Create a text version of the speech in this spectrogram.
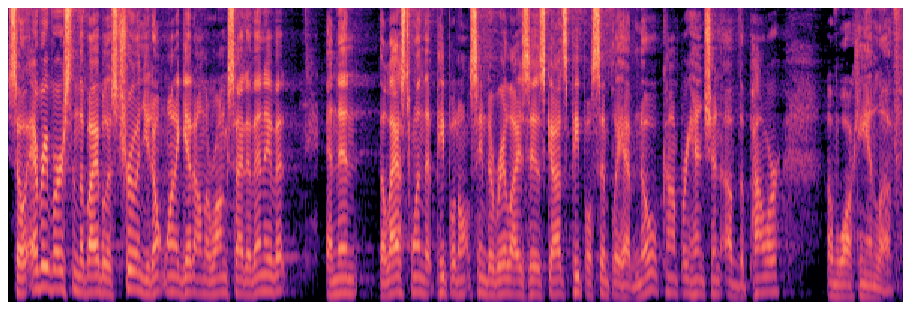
So every verse in the Bible is true, and you don't want to get on the wrong side of any of it. And then the last one that people don't seem to realize is God's people simply have no comprehension of the power of walking in love.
